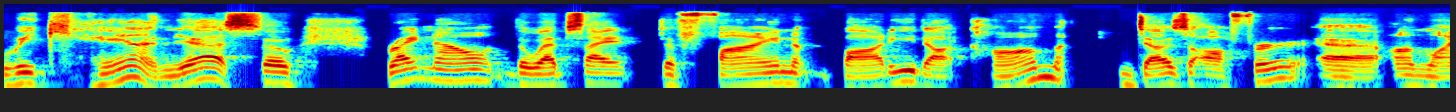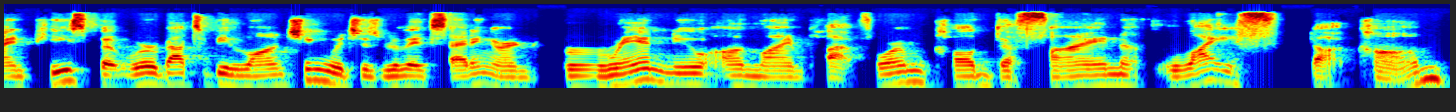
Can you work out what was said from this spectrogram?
We can, yes. So right now, the website definebody.com does offer an online piece, but we're about to be launching, which is really exciting, our brand new online platform called definelife.com.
